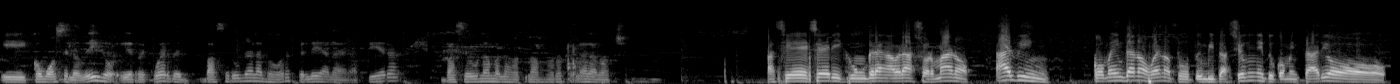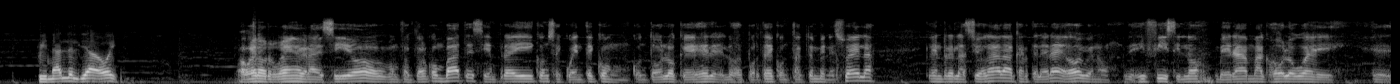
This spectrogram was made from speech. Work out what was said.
y como se lo digo, y recuerden, va a ser una de las mejores peleas, la de la fiera, va a ser una de las mejores peleas de la noche. Así es, Eric, un gran abrazo, hermano. Alvin, coméntanos, bueno, tu, invitación y tu comentario final del día de hoy. Ah, bueno, Rubén, agradecido con Factor Combate, siempre ahí consecuente con, con todo lo que es los deportes de contacto en Venezuela. En relación a la cartelera de hoy, bueno, es difícil, ¿no? Ver a Mac Holloway, eh,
